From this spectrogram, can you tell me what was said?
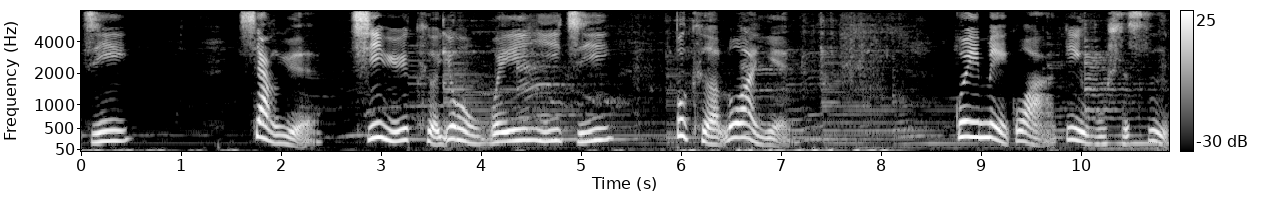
吉。象曰：其余可用为宜吉，不可乱也。归妹卦第五十四。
